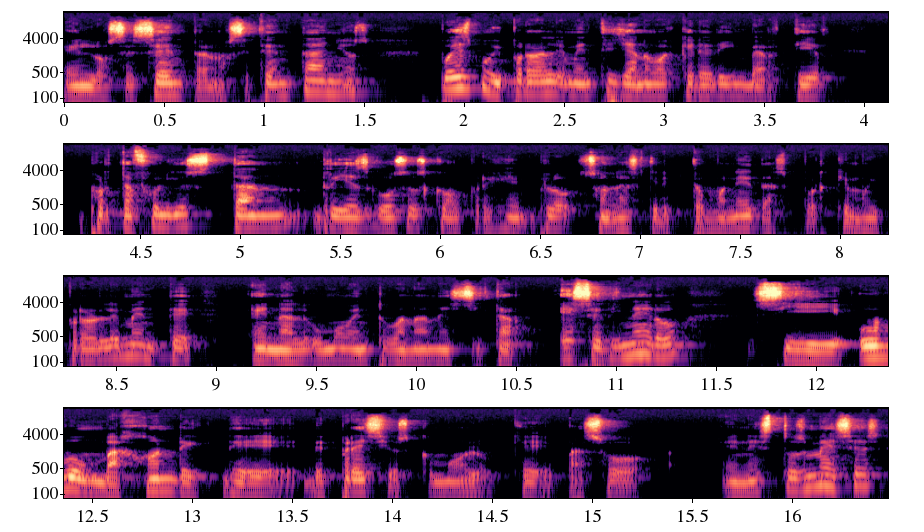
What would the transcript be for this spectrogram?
en los 60, en los 70 años, pues muy probablemente ya no va a querer invertir portafolios tan riesgosos como por ejemplo son las criptomonedas, porque muy probablemente en algún momento van a necesitar ese dinero. Si hubo un bajón de, precios como lo que pasó en estos meses,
